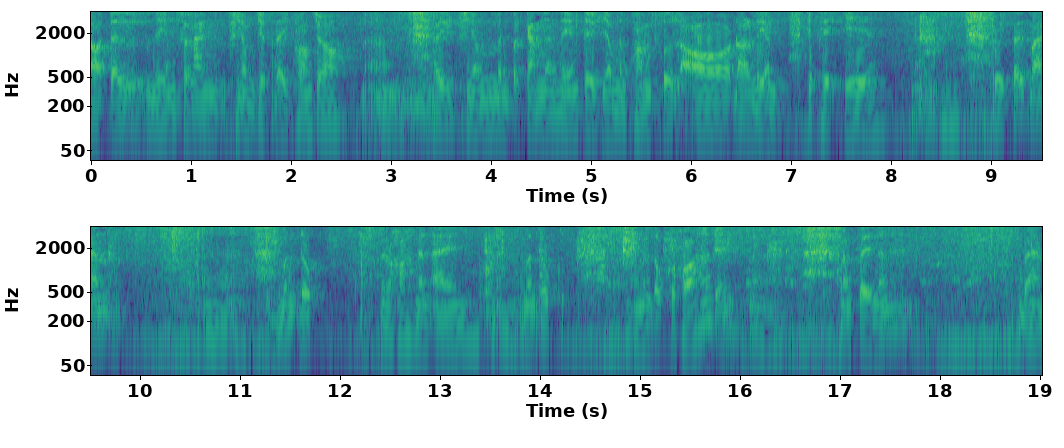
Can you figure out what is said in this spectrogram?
តទៅនាងស្រឡាញ់ខ្ញុំជាប្តីផងចុះហើយខ្ញុំមិនប្រកាន់នឹងនាងទេខ្ញុំនឹងខំធ្វើល្អដល់នាងជាភិជា រួចទៅបានមិនដប់រហោះនឹងឯងមិនដប់មិនដប់កុហកហ្នឹងក្នុងពេលហ្នឹងបាន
